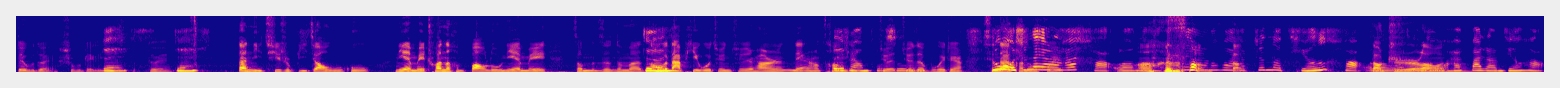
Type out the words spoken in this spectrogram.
对不对？是不是这个意思？对对。但你其实比较无辜，你也没穿的很暴露，你也没怎么怎他妈露个大屁股去去让人脸上蹭去，绝绝对不会这样。如果是那样还好了呢，那样的话真的挺好的，到值了，我还发展挺好。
